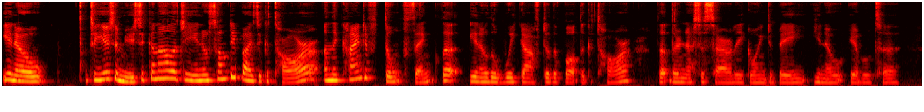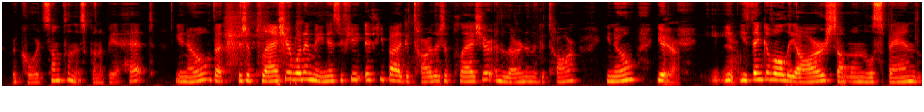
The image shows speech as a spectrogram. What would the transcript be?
you know to use a music analogy, you know, somebody buys a guitar and they kind of don't think that, you know, the week after they've bought the guitar, that they're necessarily going to be, you know, able to record something that's going to be a hit. You know that there's a pleasure. what I mean is, if you if you buy a guitar, there's a pleasure in learning the guitar. You know, you, yeah. you, yeah. you think of all the hours someone will spend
